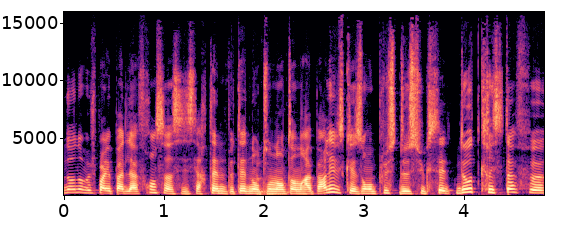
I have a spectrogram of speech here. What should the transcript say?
Non, non, mais je ne parlais pas de la France, hein, c'est certaines peut-être dont on entendra parler, parce qu'elles ont plus de succès que d'autres. Christophe, euh,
